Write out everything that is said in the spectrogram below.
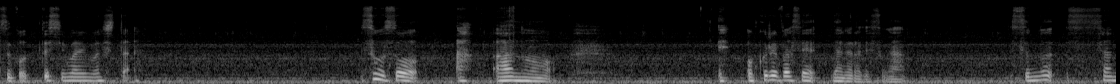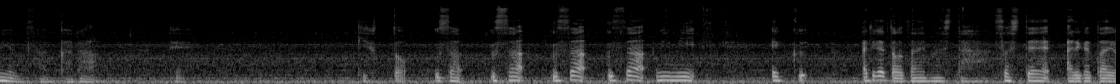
つぼってしまいました。そうそう。ああのえ遅ればせながらですがスムサミュンさんからえギフトうさうさうさうさ耳エッグ。ありがとうございました。そしてありがたい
